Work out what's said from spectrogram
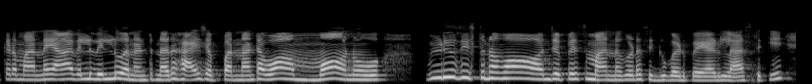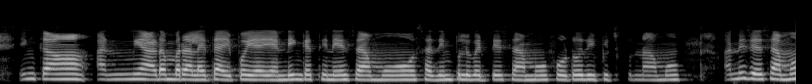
ఇక్కడ మా అన్నయ్య "ఆ, వెళ్ళు వెళ్ళు అని అంటున్నారు. హాయ్ చెప్పన్న అంటే ఓ అమ్మో నువ్వు వీడియో తీస్తున్నావా అని చెప్పేసి మా అన్న కూడా సిగ్గుపడిపోయాడు లాస్ట్కి. ఇంకా అన్ని ఆడంబరాలు అయితే అయిపోయాయండి. ఇంకా తినేసాము సదింపులు పెట్టేసాము ఫోటో తీపించుకున్నాము అన్నీ చేసాము.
